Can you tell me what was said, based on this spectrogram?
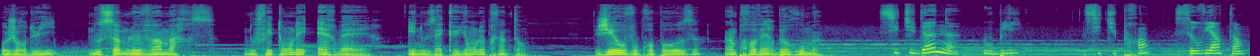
Aujourd'hui, nous sommes le 20 mars. Nous fêtons les Herbères et nous accueillons le printemps. Géo vous propose un proverbe roumain. Si tu donnes, oublie. Si tu prends, souviens-t'en.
